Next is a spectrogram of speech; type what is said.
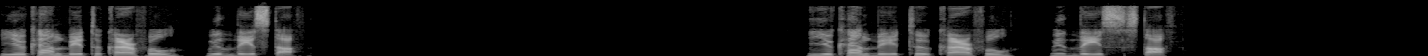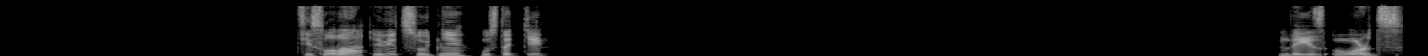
You can't be too careful with this stuff. You can't be too careful with this stuff. Ці слова відсутні у статті. These words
